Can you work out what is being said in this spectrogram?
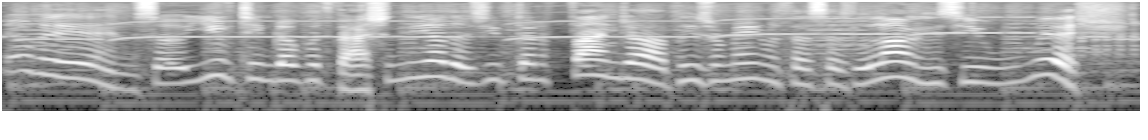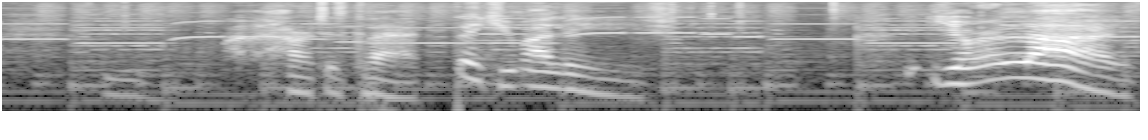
Novin, so you've teamed up with Vash and the others. You've done a fine job. Please remain with us as long as you wish. Heart is glad. Thank you, my liege. You're alive!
